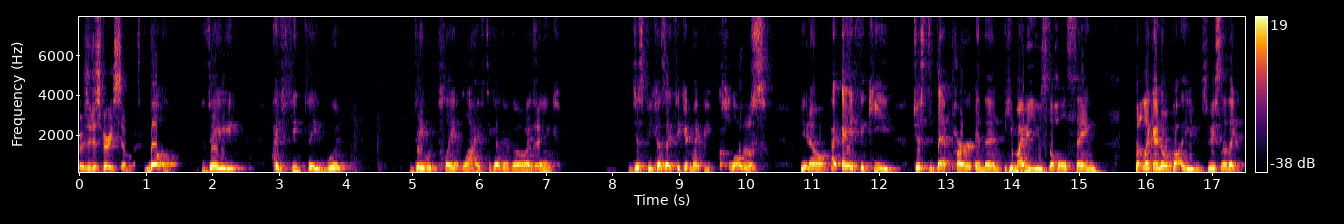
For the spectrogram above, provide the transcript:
or is it just very similar? no they i think they would they would play it live together though i they? think just because i think it might be close, Close. You know, I, I think he just did that part, and then he might have used the whole thing. But like I know, he was basically like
